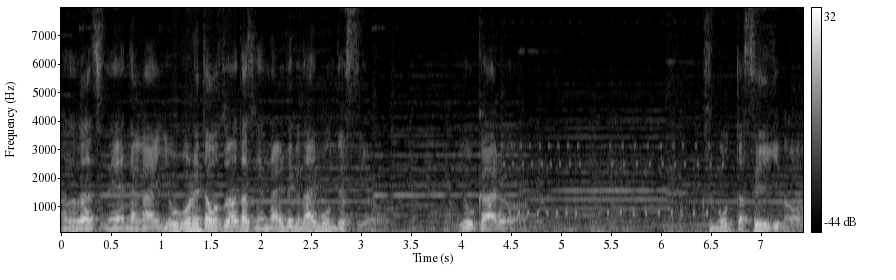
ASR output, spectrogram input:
あなたたちね、なんか汚れた大人たちにはなりたくないもんですよ。よかろう。曇った正義の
